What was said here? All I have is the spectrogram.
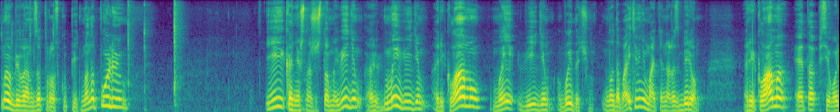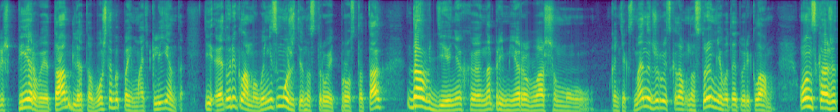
Мы убиваем запрос «Купить монополию». И, конечно же, что мы видим? Э, мы видим рекламу, мы видим выдачу. Но давайте внимательно разберем. Реклама – это всего лишь первый этап для того, чтобы поймать клиента. И эту рекламу вы не сможете настроить просто так, дав денег, э, например, вашему контекст-менеджеру и сказал, настрой мне вот эту рекламу. Он скажет,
